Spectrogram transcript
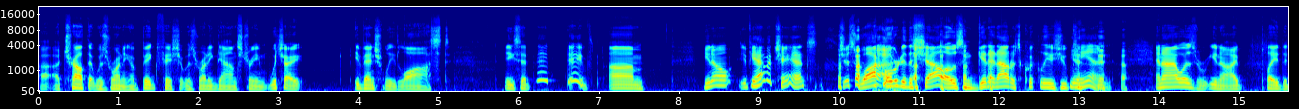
a, a trout that was running, a big fish that was running downstream, which I eventually lost. he said, "Hey, Dave, um, you know, if you have a chance, just walk over to the shallows and get it out as quickly as you can." And I was, you know, I played the,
